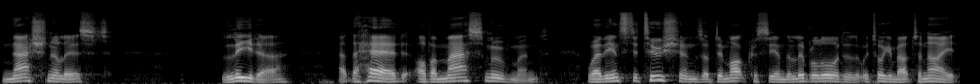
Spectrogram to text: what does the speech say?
nationalist leader at the head of a mass movement where the institutions of democracy and the liberal order that we're talking about tonight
